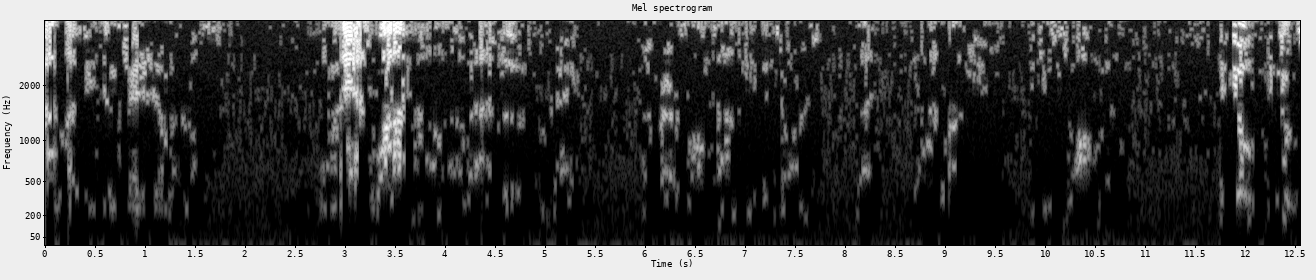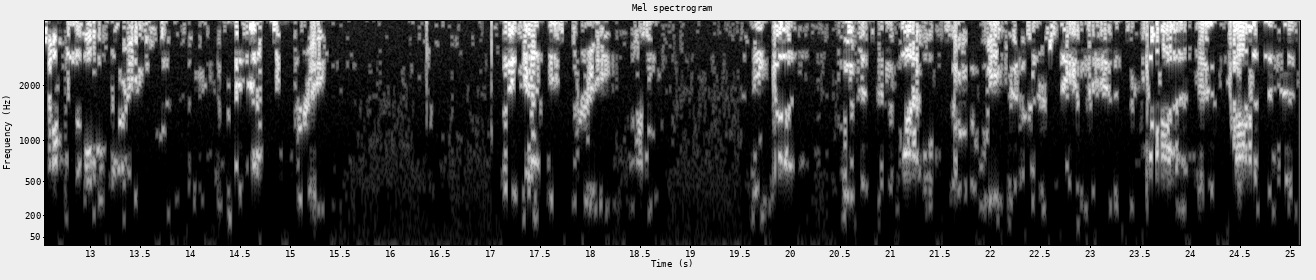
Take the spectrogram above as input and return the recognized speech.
God loves you, demonstrated it on the cross. And when they ask why, I don't know, but I know who, okay? And forever's a long time, He's in charge. But I love you, and you just walk with Him. If you'll, if you'll jump in the Old Testament, you just listen to me. Ecclesiastes 3. Ecclesiastes 3, um, I think God put this in the Bible so that we could understand that it is God, it is God that has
